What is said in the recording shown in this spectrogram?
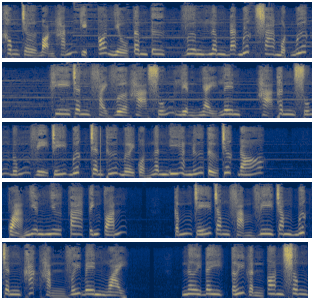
Không chờ bọn hắn kịp có nhiều tâm tư, Vương Lâm đã bước ra một bước. Khi chân phải vừa hạ xuống liền nhảy lên, hạ thân xuống đúng vị trí bước chân thứ 10 của ngân y nữ tử trước đó. Quả nhiên như ta tính toán. Cấm chế trong phạm vi trăm bước chân khác hẳn với bên ngoài. Nơi đây tới gần con sông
